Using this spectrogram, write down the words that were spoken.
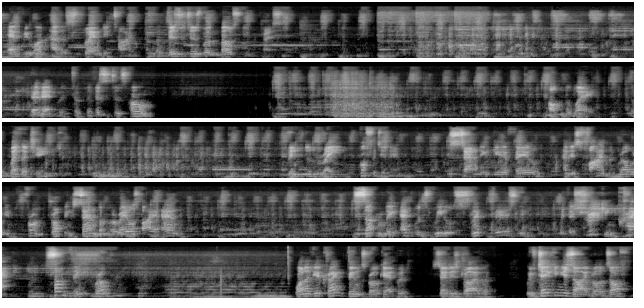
Everyone had a splendid time, and the visitors were most impressed. Then Edward took the visitors home. On the way, the weather changed. Wind and rain buffeted him. His sanding gear failed, and his fireman rode in front, dropping sand on the rails by hand. Suddenly, Edward's wheels slipped fiercely. With a shrieking crack, something broke. One of your crank pins broke, Edward, said his driver. We've taken your side rods off.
